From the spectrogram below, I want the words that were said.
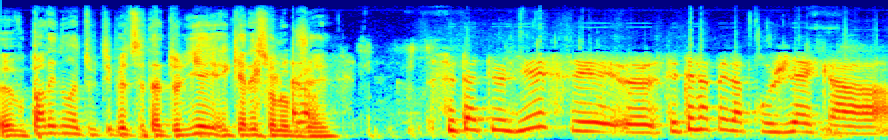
Euh, vous parlez-nous un tout petit peu de cet atelier et quel est son objet? Alors, Cet atelier, c'est euh, c'est un appel à projet qu'a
